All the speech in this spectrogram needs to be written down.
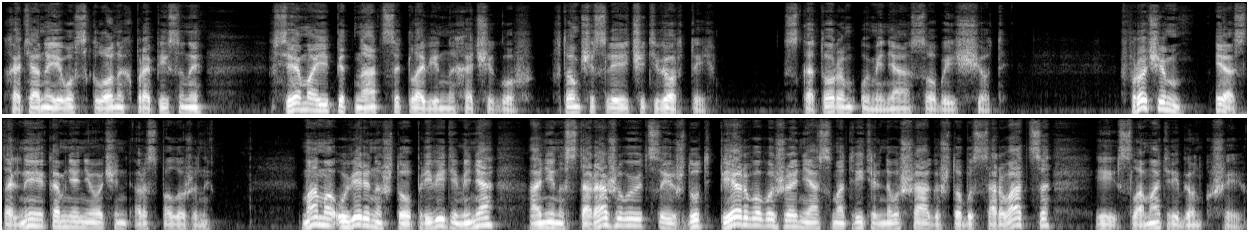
хотя на его склонах прописаны все мои пятнадцать лавинных очагов, в том числе и четвертый, с которым у меня особые счеты. Впрочем, и остальные ко мне не очень расположены. Мама уверена, что при виде меня они настораживаются и ждут первого же неосмотрительного шага, чтобы сорваться и сломать ребенку шею.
